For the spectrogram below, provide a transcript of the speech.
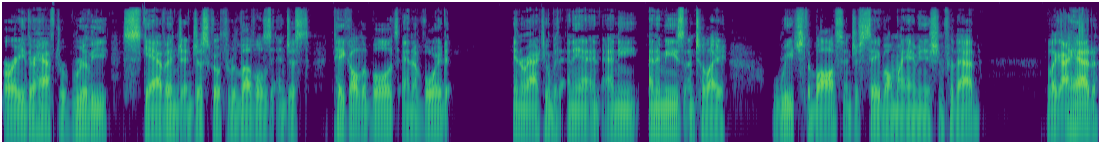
or I either have to really scavenge and just go through levels and just take all the bullets and avoid interacting with any any enemies until I reach the boss and just save all my ammunition for that. Like I had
